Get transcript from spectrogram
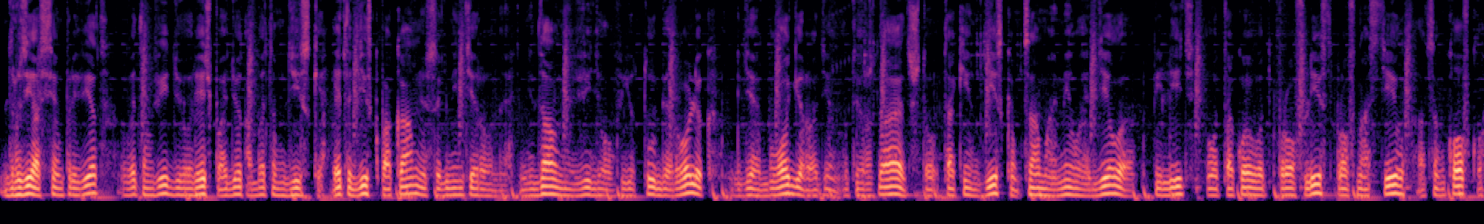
Друзья, всем привет! В этом видео речь пойдет об этом диске. Это диск по камню сегментированный. Недавно видел в ютубе ролик, где блогер один утверждает, что таким диском самое милое дело пилить вот такой вот профлист, профнастил, оцинковку.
